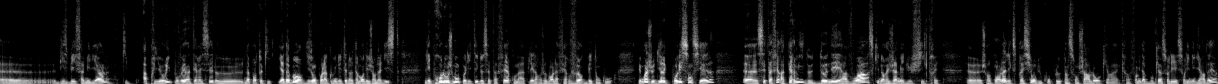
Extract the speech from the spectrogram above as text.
euh, bisbille familiale, qui a priori pouvaient intéresser n'importe qui. Il y a d'abord, disons pour la communauté notamment des journalistes, les prolongements politiques de cette affaire qu'on a appelé largement l'affaire Wörth-Bettencourt. Mais moi je dirais que pour l'essentiel, euh, cette affaire a permis de donner à voir ce qui n'aurait jamais dû filtrer. Euh, je reprends là l'expression du couple Pinson-Charlot, qui a écrit un formidable bouquin sur les, sur les milliardaires.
